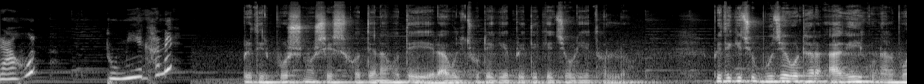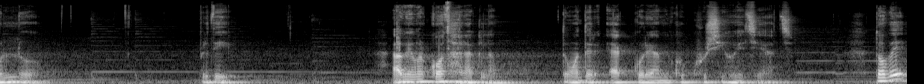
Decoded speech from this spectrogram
রাহুল? তুমি এখানে? প্রীতির প্রশ্ন শেষ হতে না হতেই রাহুল ছুটে গিয়ে প্রীতিকে জড়িয়ে ধরল। প্রীতি কিছু বুঝে ওঠার আগেই কুণাল বলল, প্রীতি, আমি আমার কথা রাখলাম। তোমাদের এক করে আমি খুব খুশি হয়েছি আজ। তবে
